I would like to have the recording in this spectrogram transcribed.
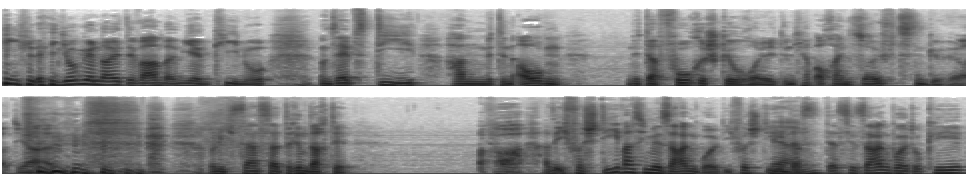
viele junge Leute waren bei mir im Kino und selbst die haben mit den Augen metaphorisch gerollt und ich habe auch ein Seufzen gehört, ja. und ich saß da drin, dachte, Boah, also ich verstehe, was ihr mir sagen wollt. Ich verstehe, ja. dass, dass ihr sagen wollt, okay,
